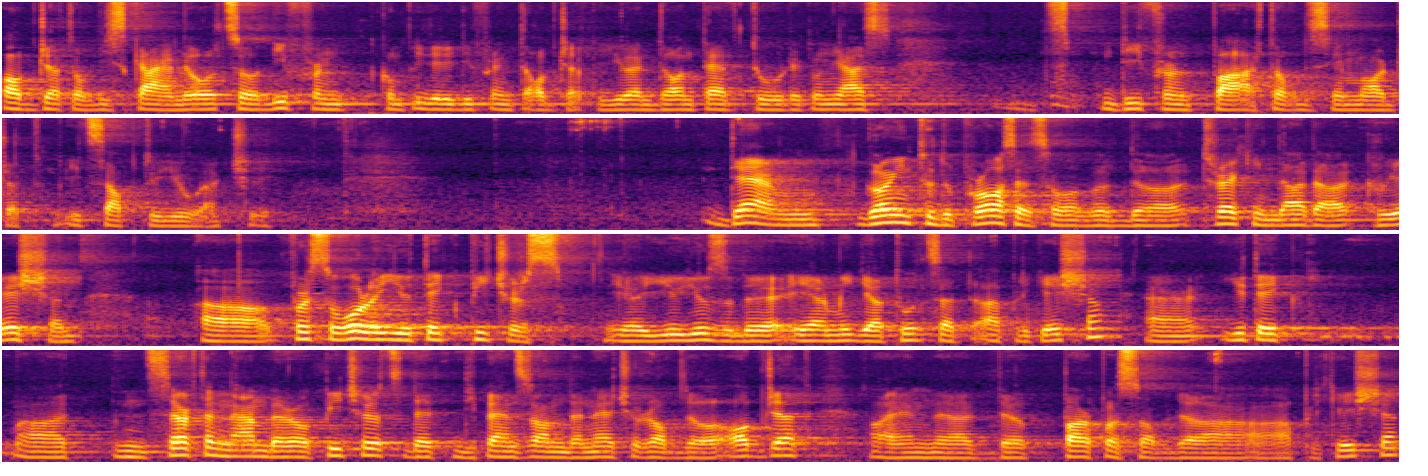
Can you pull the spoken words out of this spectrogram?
object of this kind, also different, completely different object. You don't have to recognize different part of the same object. It's up to you, actually. Then, going to the process of the tracking data creation, uh, first of all, you take pictures. You, you use the ARMedia Toolset application. Uh, you take uh, certain number of pictures that depends on the nature of the object and uh, the purpose of the application.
